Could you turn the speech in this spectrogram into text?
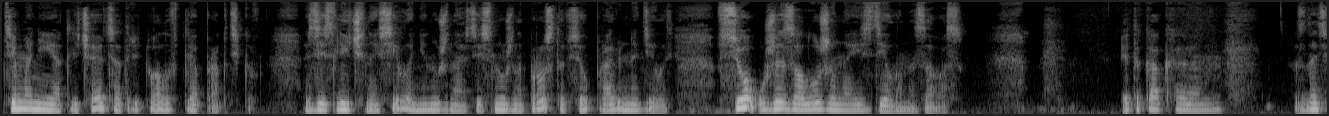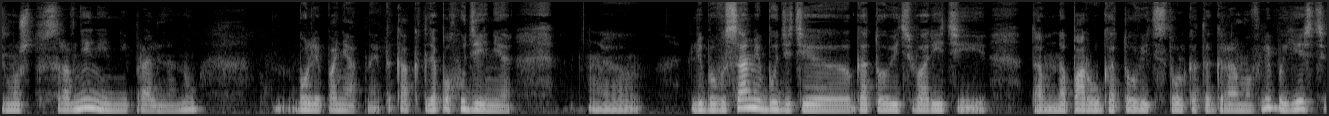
Тем они и отличаются от ритуалов для практиков. Здесь личная сила не нужна, здесь нужно просто все правильно делать. Все уже заложено и сделано за вас. Это как, эм, знаете, может, сравнение неправильно, ну, более понятно. Это как для похудения. Э, либо вы сами будете готовить, варить и там на пару готовить столько-то граммов, либо есть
